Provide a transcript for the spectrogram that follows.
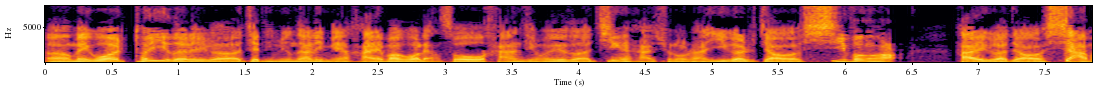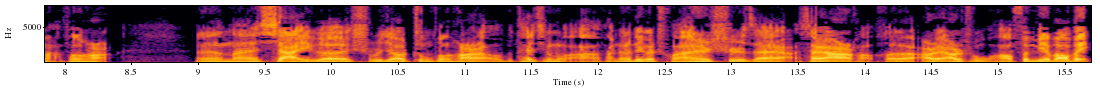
呃，美国退役的这个舰艇名单里面还包括两艘 海岸警卫队的近海巡逻船，一个是叫西风号，还有一个叫下马风号。嗯，那下一个是不是叫中风号啊？我不太清楚啊。反正这个船是在三月二号和二月二十五号分别报废。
